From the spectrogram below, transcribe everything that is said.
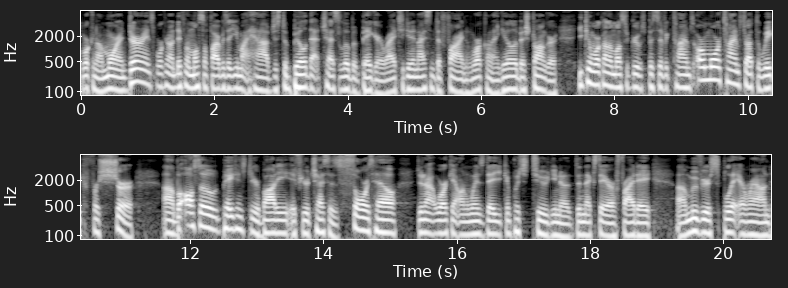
Working on more endurance, working on different muscle fibers that you might have just to build that chest a little bit bigger, right? To get it nice and defined and work on it, get a little bit stronger. You can work on the muscle group specific times or more times throughout the week for sure. Uh, but also pay attention to your body. If your chest is sore as hell, do not work it on Wednesday. You can push it to, you know, the next day or Friday. Uh, move your split around.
